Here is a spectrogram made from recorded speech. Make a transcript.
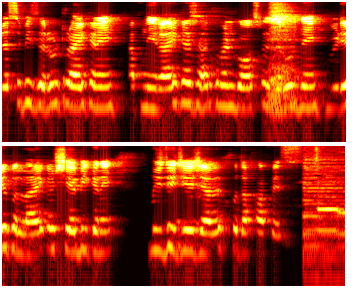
रेसिपी ज़रूर ट्राई करें। अपनी राय का इजहार कमेंट बॉक्स में ज़रूर दें। वीडियो को लाइक और शेयर भी करें। मुझे दीजिए इजाज़त। खुदा हाफिज़।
